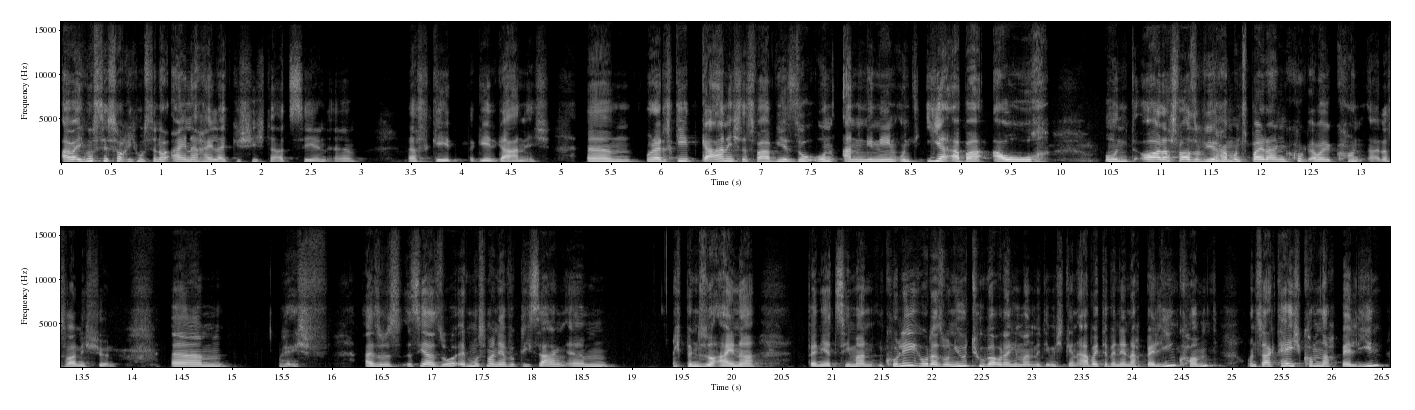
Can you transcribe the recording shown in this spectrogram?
Aber ich muss dir, sorry, ich muss dir noch eine Highlight-Geschichte erzählen. Ähm, das geht, geht gar nicht. Ähm, oder das geht gar nicht. Das war mir so unangenehm und ihr aber auch. Und oh, das war so, wir haben uns beide angeguckt, aber wir konnten, das war nicht schön. Ähm, ich, also es ist ja so, muss man ja wirklich sagen, ähm, ich bin so einer, wenn jetzt jemand, ein Kollege oder so ein YouTuber oder jemand, mit dem ich gerne arbeite, wenn der nach Berlin kommt und sagt, hey, ich komme nach Berlin,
